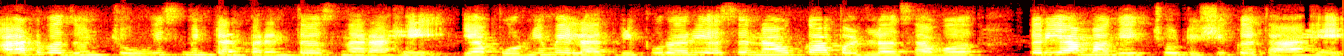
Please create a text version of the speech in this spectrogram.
आठ वाजून चोवीस मिनिटांपर्यंत असणार आहे. या पौर्णिमेला त्रिपुरारी असं नाव का पडलं असावं? तर यामागे एक छोटीशी कथा आहे.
